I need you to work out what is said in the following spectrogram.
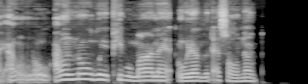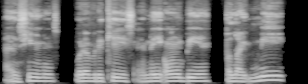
Like I don't know. I don't know where people mind at or whatever. That's on them as humans, whatever the case, and they own being. But like me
